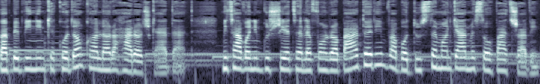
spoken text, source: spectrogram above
و ببینیم که کدام کالا را حراج کردند. می توانیم گوشی تلفن را برداریم و با دوستمان گرم صحبت شویم.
